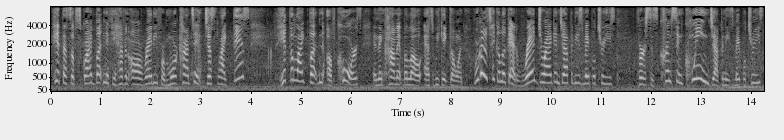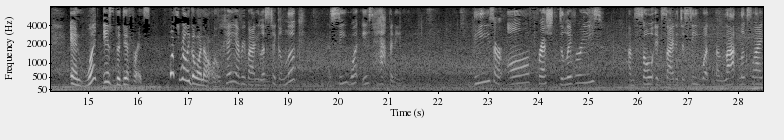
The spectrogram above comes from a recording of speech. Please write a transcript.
Hit that subscribe button if you haven't already for more content just like this hit the like button, of course, and then comment below as we get going. We're going to take a look at Red Dragon Japanese maple trees versus Crimson Queen Japanese maple trees and what is the difference? What's really going on? Okay, everybody, let's take a look and see what is happening. These are all fresh deliveries. I'm so excited to see what the lot looks like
